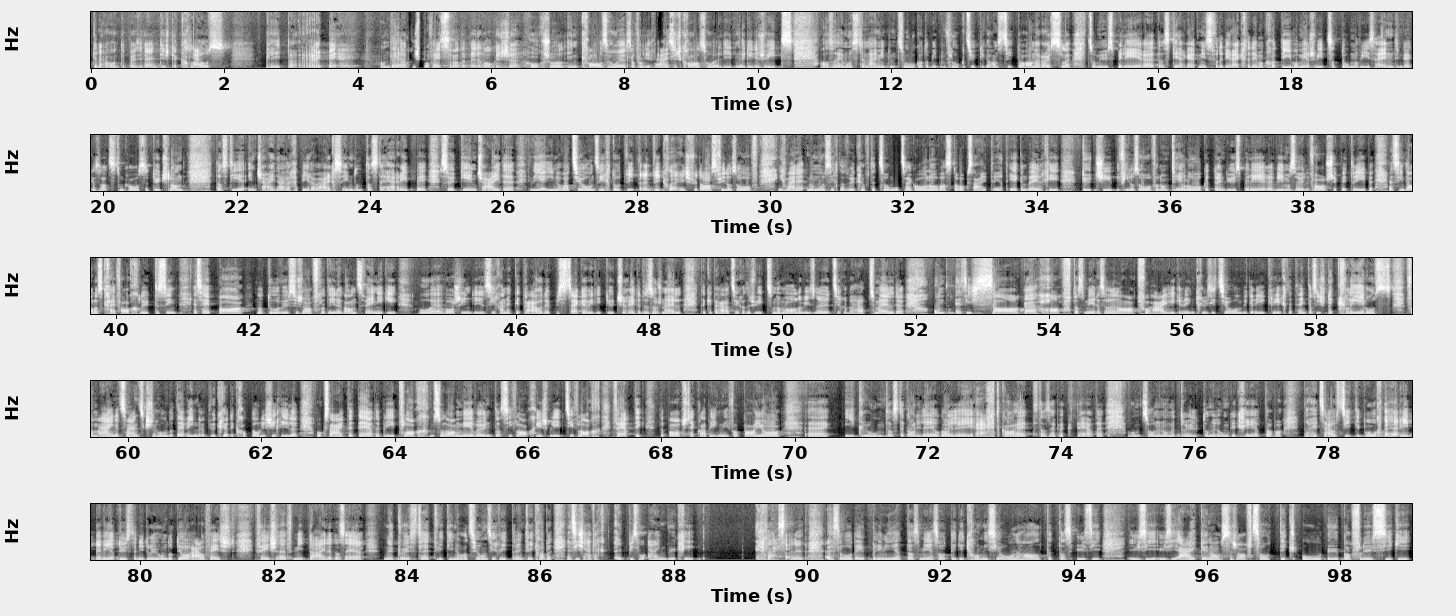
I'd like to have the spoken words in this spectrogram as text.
Genau. Und der Präsident ist der Klaus Peter Rippe. Und er ja. ist Professor an der Pädagogischen Hochschule in Karlsruhe. Soviel ich weiß, ist Karlsruhe liegt nicht in der Schweiz. Also er muss dann auch mit dem Zug oder mit dem Flugzeug die ganze Zeit hier anrösseln, um uns zu belehren, dass die Ergebnisse von der direkten Demokratie, die wir Schweizer dummerweise haben, im Gegensatz zum grossen Deutschland, dass die Entscheide eigentlich birrenweich sind und dass der Herr Rippe sollte entscheiden, wie Innovation sich dort weiterentwickeln. Er ist für das Philosoph. Ich meine, man muss sich das wirklich auf der Zunge zeigen lassen, was da gesagt wird. Irgendwelche deutsche Philosophen und Theologen die uns belehren, wie man Forschung betreiben soll. Es sind alles keine Fachleute, es sind, es hat ein paar Naturwissenschaftler drin, ganz wenige, die äh, wahrscheinlich sich auch nicht getrauen, etwas zu sagen, weil die Deutschen reden so schnell, da getraut sich der Schweizer normalerweise nicht, sich überhaupt zu melden. Und es ist sagenhaft, dass wir so eine Art von heiliger Inquisition wieder eingerichtet haben. Das ist der Klerus vom 21. Jahrhundert, der erinnert wirklich an die katholische Kirche, wo gesagt hat, der Erde bleibt flach. Solange wir wollen, dass sie flach ist, bleibt sie flach. Fertig. Der Papst hat, glaube ich, irgendwie vor ein paar Jahren äh, eingeräumt, dass der Galileo Galilei recht gehabt hat, dass eben die Erde um die Sonne herumtrüllt und nicht umgekehrt. Aber da hat es auch Zeit gebraucht. Der Herr Rippe wird uns dann in 300 Jahren auch fest, fest äh, mitteilen, dass er nicht gewusst hat, wie die Innovation sich weiterentwickelt. Aber es ist einfach etwas, wo einem wirklich ich weiß auch nicht, äh, so deprimiert, dass wir solche Kommissionen halten, dass unsere, unsere, unsere Eidgenossenschaft solche überflüssige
